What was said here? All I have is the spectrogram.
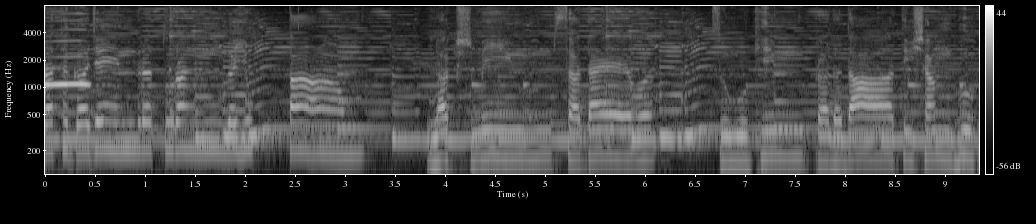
रथगजेन्द्रतुरङ्गयुक्तां लक्ष्मीं सदैव सुमुखीं प्रददाति शम्भुः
